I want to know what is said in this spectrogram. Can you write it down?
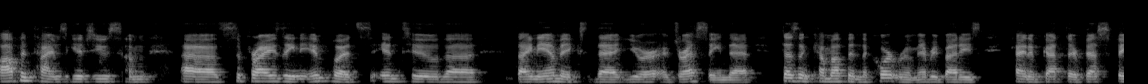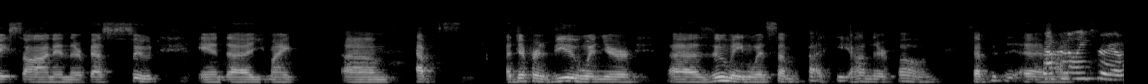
oftentimes gives you some uh, surprising inputs into the dynamics that you're addressing that doesn't come up in the courtroom. Everybody's kind of got their best face on in their best suit, and uh, you might um, have a different view when you're uh, zooming with somebody on their phone. That, uh, Definitely true.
